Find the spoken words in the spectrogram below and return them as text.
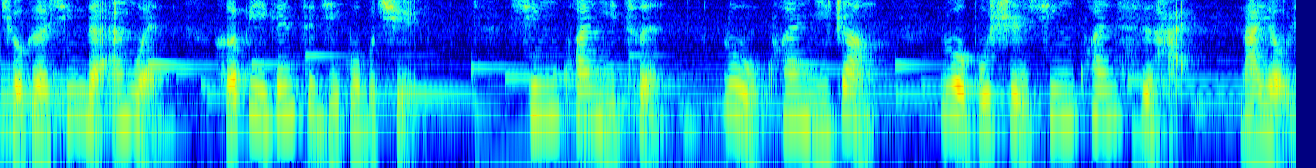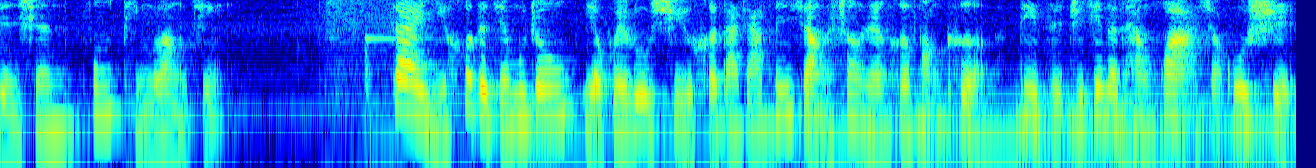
求个心的安稳，何必跟自己过不去？心宽一寸，路宽一丈。若不是心宽似海，哪有人生风平浪静？在以后的节目中，也会陆续和大家分享上人和访客、弟子之间的谈话小故事。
